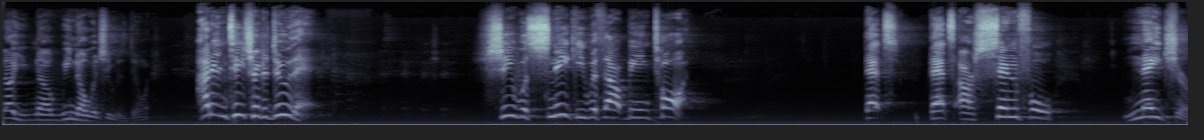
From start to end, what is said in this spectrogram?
no, you know, we know what she was doing. I didn't teach her to do that. She was sneaky without being taught. That's that's our sinful nature.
